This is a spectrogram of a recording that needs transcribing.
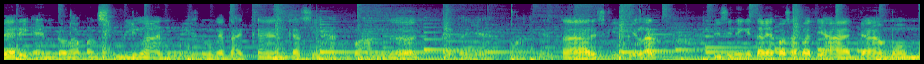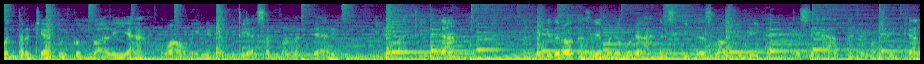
dari Endo89 di situ mengatakan kasihan banget katanya. Wah ternyata Rizky Bilar di sini kita lihat sahabatnya ada momen terjatuh kembali ya. Wow ini udah kebiasaan banget dari idola kita. Nanti kita doakan saja mudah-mudahan Rizky Bilar selalu diberikan kesehatan dan memberikan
